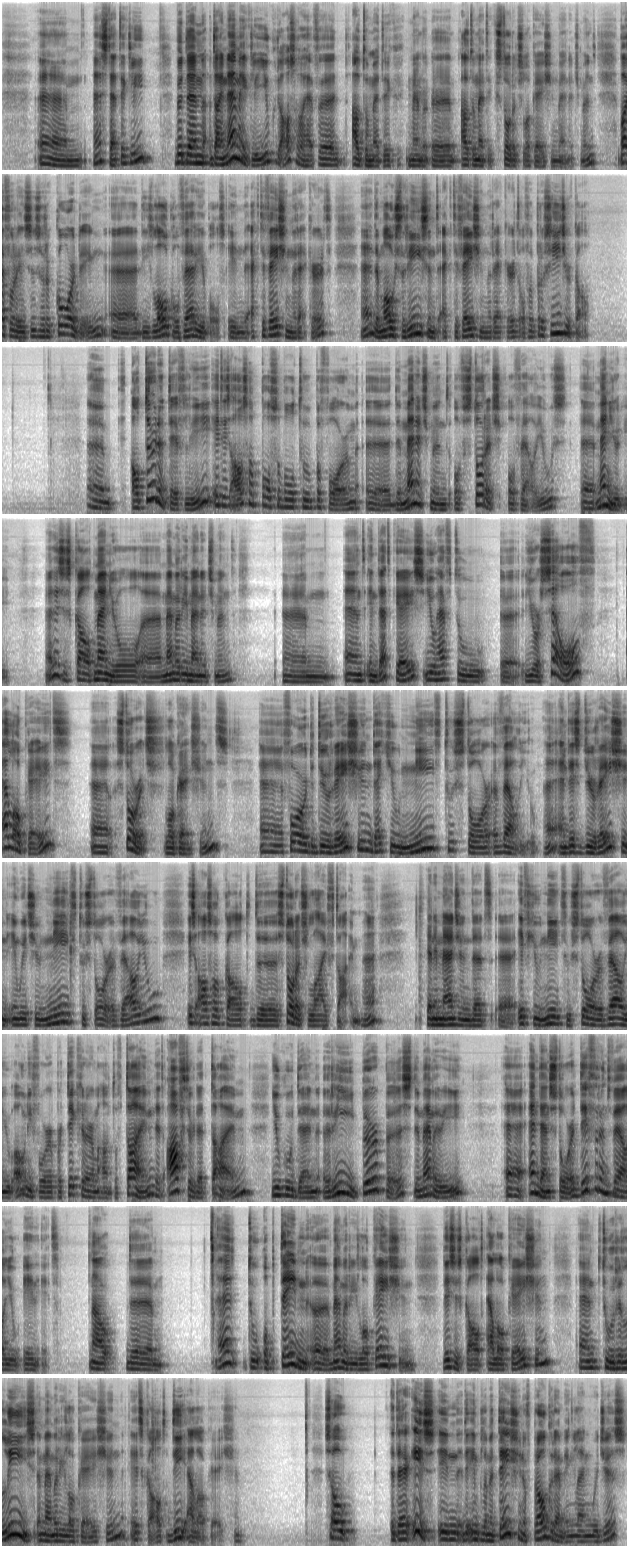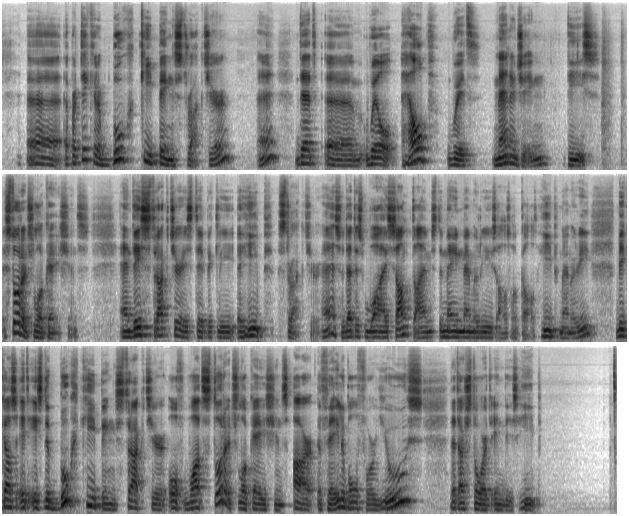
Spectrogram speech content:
um, statically. But then dynamically, you could also have uh, automatic, uh, automatic storage location management by, for instance, recording uh, these local variables in the activation record, the most recent activation record of a procedure call. Um, alternatively, it is also possible to perform uh, the management of storage of values uh, manually. And this is called manual memory management. Um, and in that case, you have to uh, yourself allocate uh, storage locations uh, for the duration that you need to store a value. Eh? And this duration in which you need to store a value is also called the storage lifetime. Eh? can imagine that uh, if you need to store a value only for a particular amount of time, that after that time you could then repurpose the memory uh, and then store a different value in it. Now, the, to obtain a memory location, this is called allocation. And to release a memory location, it's called deallocation. So there is in the implementation of programming languages uh, a particular bookkeeping structure eh, that um, will help with managing these storage locations. And this structure is typically a heap structure. Eh? So that is why sometimes the main memory is also called heap memory, because it is the bookkeeping structure of what storage locations are available for use that are stored in this heap.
